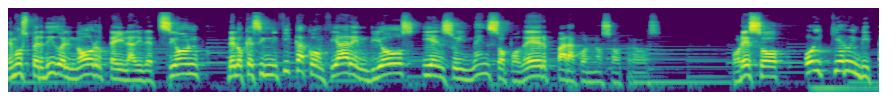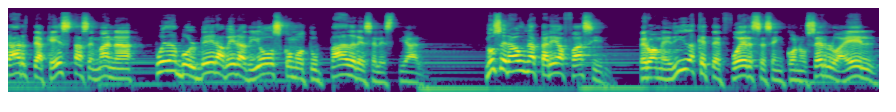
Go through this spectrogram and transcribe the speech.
Hemos perdido el norte y la dirección de lo que significa confiar en Dios y en su inmenso poder para con nosotros. Por eso, hoy quiero invitarte a que esta semana puedas volver a ver a Dios como tu Padre Celestial. No será una tarea fácil, pero a medida que te esfuerces en conocerlo a Él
